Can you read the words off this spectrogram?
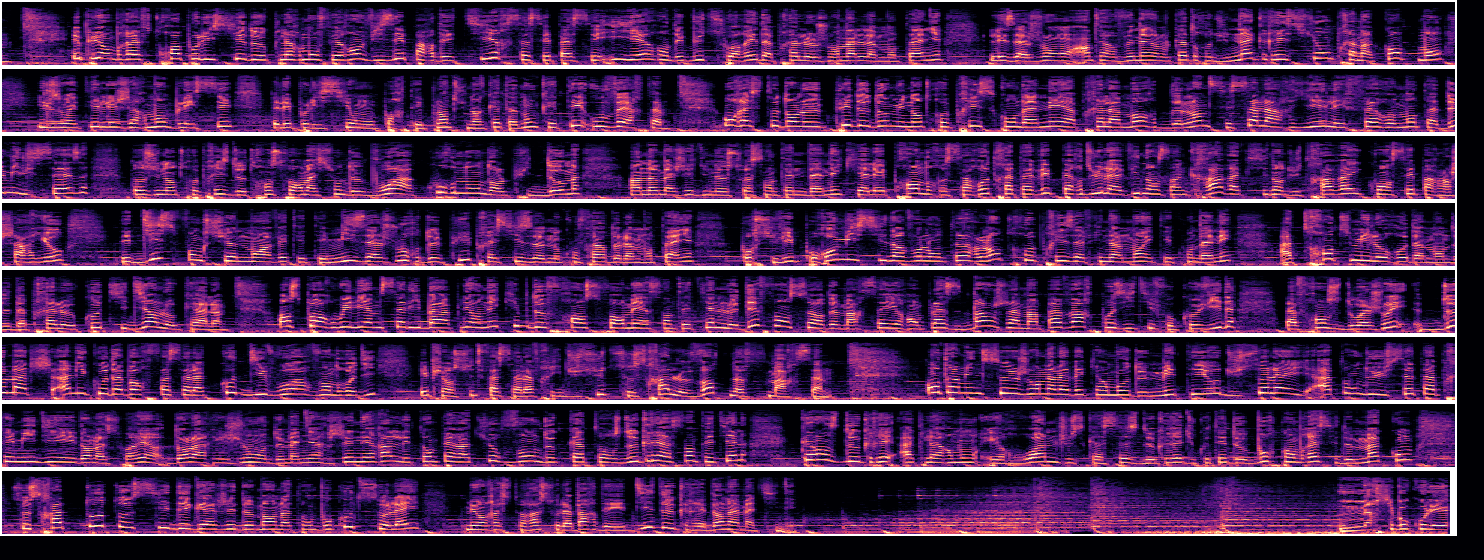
Et puis en bref, trois policiers de Clermont-Ferrand visés par des tirs. Ça s'est passé hier en début de soirée d'après le journal La Montagne. Les agents intervenaient dans le cadre d'une agression près d'un campement. Ils ont été légèrement blessés. Les policiers ont porté plainte. Une enquête a donc été ouverte. On reste dans le Puy-de-Dôme, une entreprise condamnée après la mort de l'un de ses salariés. Les faits remontent à 2016 dans une entreprise de transformation de bois à Cournon dans le Puy-de-Dôme. Un homme âgé d'une soixantaine d'années qui allait prendre sa retraite avait perdu la vie dans un grave accident du travail coincé par un chariot. Des dysfonctionnements avaient été mis à jour depuis, précisent nos confrères de la montagne. Poursuivi pour homicide involontaire, l'entreprise a finalement été condamnée à 30 000 euros d'amende d'après le quotidien local. En sport, William Saliba appelé en équipe de France formée à Saint-Etienne. Le défenseur de Marseille remplace Benjamin Pavard positif au Covid. La France doit jouer deux matchs amicaux d'abord face à la Côte d'Ivoire vendredi et puis ensuite face à l'Afrique du Sud. Ce sera le 29 mars. On termine ce journal avec un mot de météo du soleil attendu cet après-midi et dans la soirée dans la région de manière générale. Les températures vont de 14 degrés à Saint-Etienne, 15 degrés à Clermont et Rouen, jusqu'à 16 degrés du côté de Bourg-en-Bresse et de Mâcon. Ce sera tout aussi dégagé demain. On attend beaucoup de soleil, mais on restera sous la barre des 10 degrés dans la matinée. Merci beaucoup Léa.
